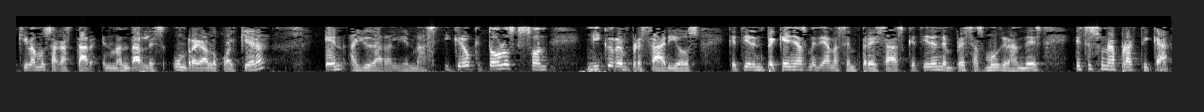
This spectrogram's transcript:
que íbamos a gastar en mandarles un regalo cualquiera en ayudar a alguien más. Y creo que todos los que son microempresarios, que tienen pequeñas, medianas empresas, que tienen empresas muy grandes, esta es una práctica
